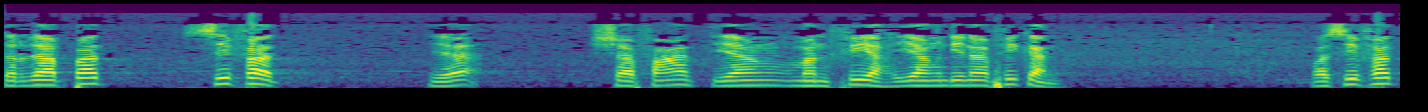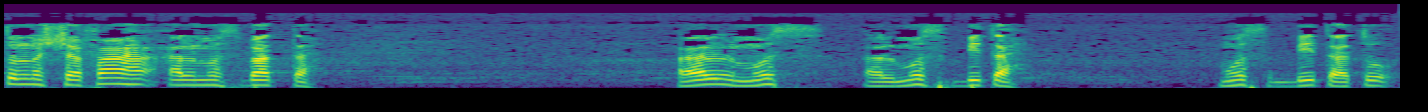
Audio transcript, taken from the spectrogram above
Terdapat sifat ya syafaat yang manfiyah yang dinafikan. Wasifatul syafa'ah al-muthbatah. Al-mus al-muthbitah. Muthbitatu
